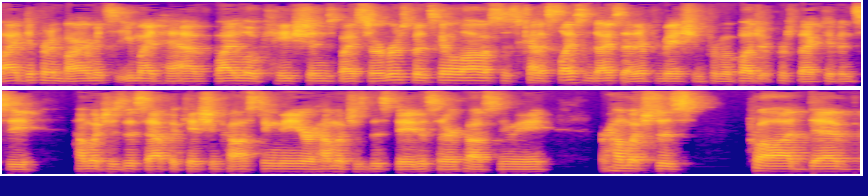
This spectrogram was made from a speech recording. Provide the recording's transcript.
by different environments that you might have, by locations, by servers, but it's going to allow us to kind of slice and dice that information from a budget perspective and see how much is this application costing me or how much is this data center costing me or how much does prod, dev,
